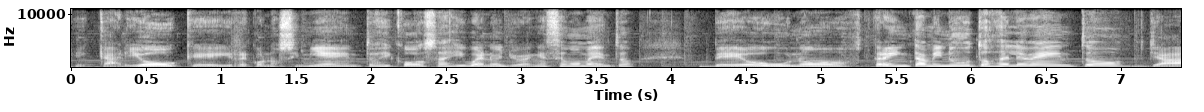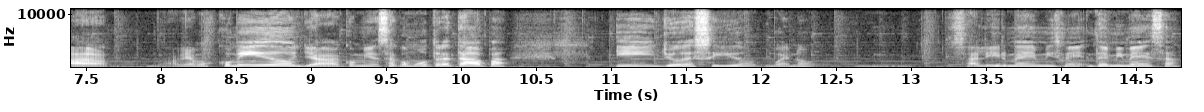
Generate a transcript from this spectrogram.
eh, karaoke y reconocimientos y cosas. Y bueno, yo en ese momento veo unos 30 minutos del evento, ya habíamos comido, ya comienza como otra etapa. Y yo decido, bueno, salirme de mi, de mi mesa,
